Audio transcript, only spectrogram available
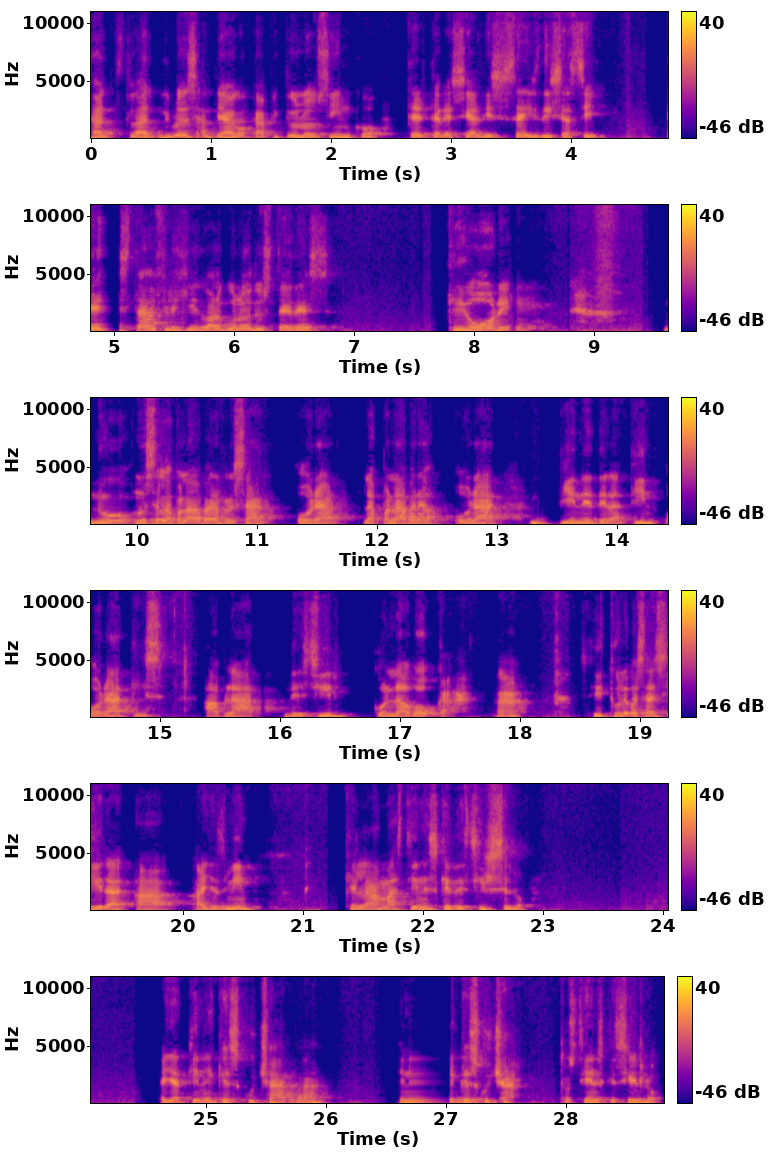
el libro de Santiago, capítulo 5, del 13 al 16, dice así, ¿está afligido alguno de ustedes? Que ore. No, no usa la palabra rezar, orar. La palabra orar viene del latín oratis, hablar, decir con la boca. ¿ah? Si tú le vas a decir a, a, a Yasmín que la amas, tienes que decírselo. Ella tiene que escuchar, ¿verdad? Tiene que escuchar. Entonces tienes que decirlo.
